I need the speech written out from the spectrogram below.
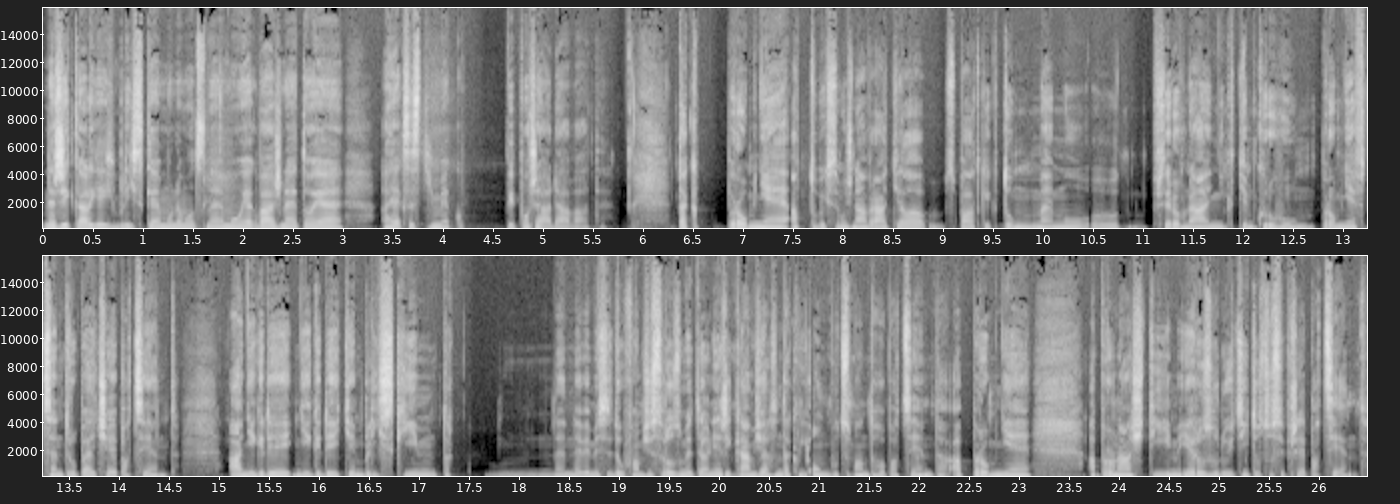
neříkal jejich blízkému nemocnému, jak vážné to je a jak se s tím jako vypořádáváte? Tak pro mě, a to bych se možná vrátila zpátky k tomu mému uh, přirovnání k těm kruhům, pro mě v centru péče je pacient. A někdy, někdy těm blízkým tak ne, nevím, jestli doufám, že srozumitelně říkám, že já jsem takový ombudsman toho pacienta a pro mě a pro náš tým je rozhodující to, co si přeje pacient.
